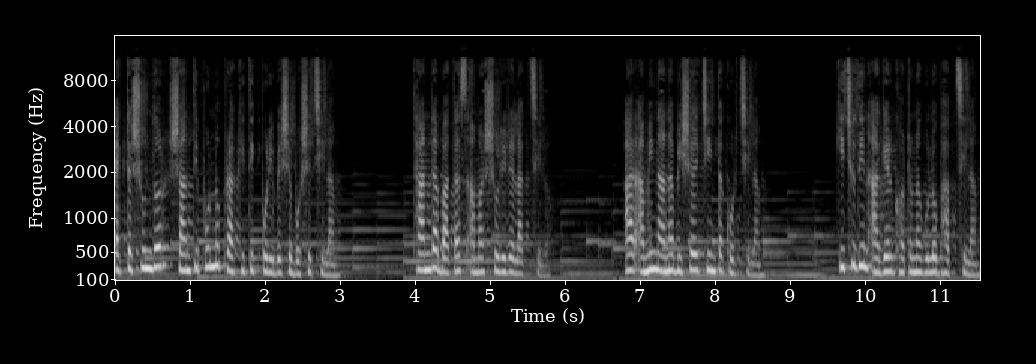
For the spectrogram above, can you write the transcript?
একটা সুন্দর, শান্তিপূর্ণ প্রাকৃতিক পরিবেশে বসেছিলাম। ঠান্ডা বাতাস আমার শরীরে লাগছিল। আর আমি নানা বিষয়ে চিন্তা করছিলাম। কিছুদিন আগের ঘটনাগুলো ভাবছিলাম।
